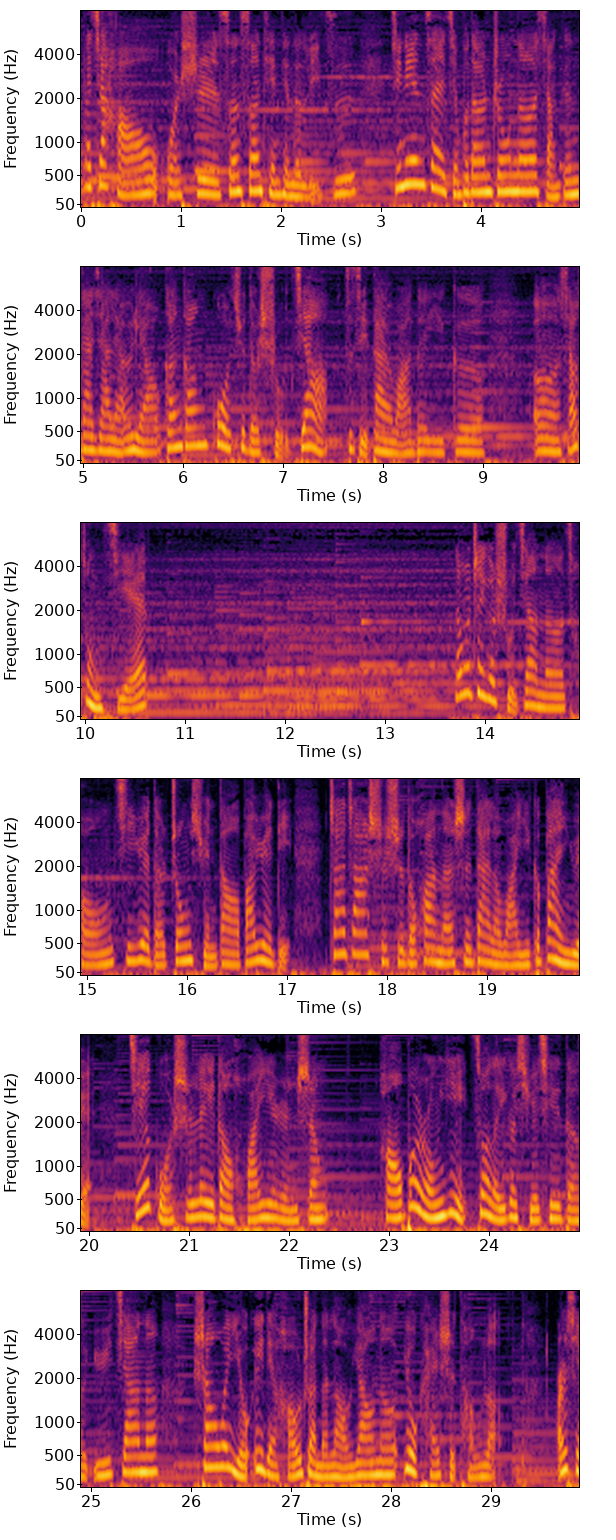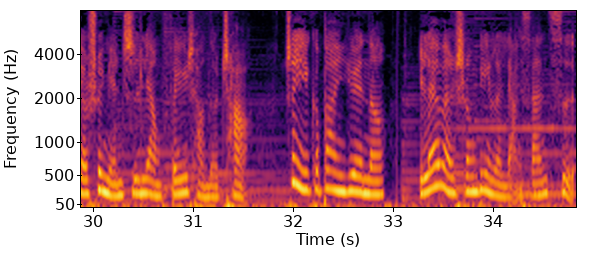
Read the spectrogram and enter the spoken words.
大家好，我是酸酸甜甜的李子。今天在节目当中呢，想跟大家聊一聊刚刚过去的暑假自己带娃的一个呃小总结。那么这个暑假呢，从七月的中旬到八月底，扎扎实实的话呢是带了娃一个半月，结果是累到怀疑人生。好不容易做了一个学期的瑜伽呢，稍微有一点好转的老腰呢又开始疼了，而且睡眠质量非常的差。这一个半月呢，Eleven 生病了两三次，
